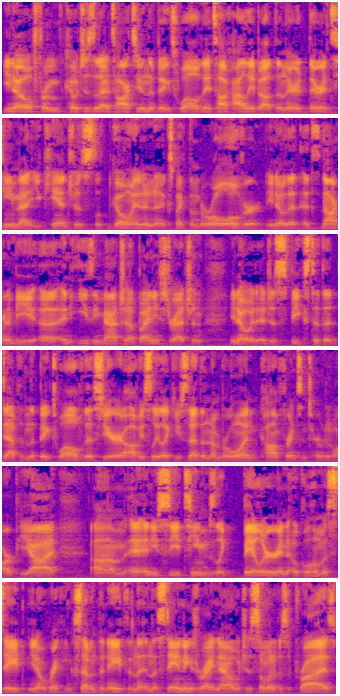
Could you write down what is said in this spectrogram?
you know, from coaches that I've talked to in the Big 12, they talk highly about them. They're they're a team that you can't just go in and expect them to roll over. You know that it's not going to be a, an easy matchup by any stretch, and you know it, it, just speaks to the depth in the Big 12 this year. Obviously, like you said, the number one conference in terms of RPI. Um, and, and, you see teams like Baylor and Oklahoma State, you know, ranking seventh and eighth in the, in the standings right now, which is somewhat of a surprise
